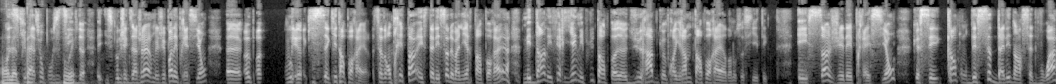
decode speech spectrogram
on de discrimination positive. De, il se peut que j'exagère, mais j'ai pas l'impression. Euh, oui, euh, qui, est temporaire. On prétend installer ça de manière temporaire, mais dans les faits, rien n'est plus euh, durable qu'un programme temporaire dans nos sociétés. Et ça, j'ai l'impression que c'est quand on décide d'aller dans cette voie,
